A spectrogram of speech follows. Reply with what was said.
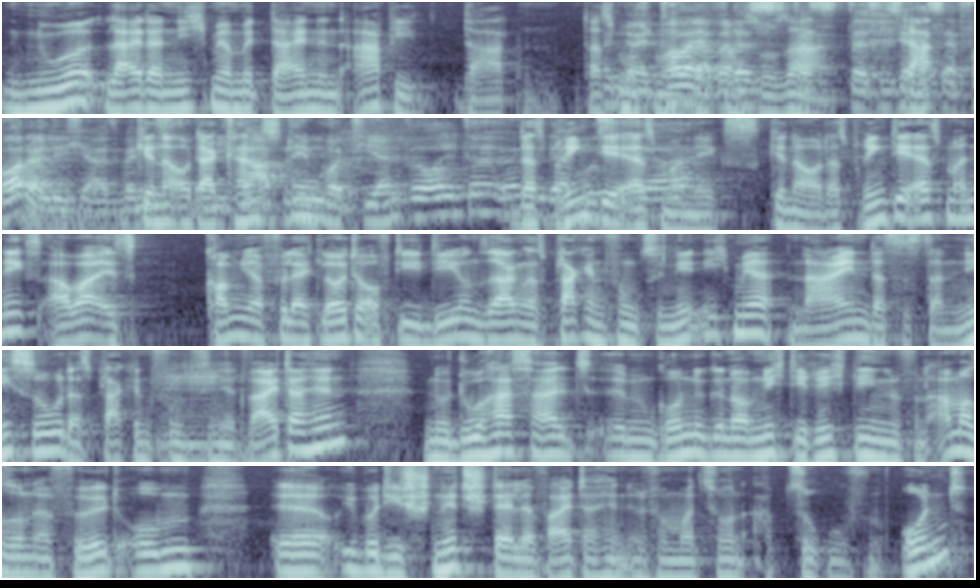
nur leider nicht mehr mit deinen API-Daten. Das muss man toll, einfach das, so sagen. Das, das ist ja da, das Erforderliche. Also wenn genau, ich, wenn da ich kannst Daten du, importieren wollte, das bringt dir erstmal nichts. Genau, das bringt dir erstmal nichts, aber es kommen ja vielleicht Leute auf die Idee und sagen, das Plugin funktioniert nicht mehr. Nein, das ist dann nicht so. Das Plugin mhm. funktioniert weiterhin. Nur du hast halt im Grunde genommen nicht die Richtlinien von Amazon erfüllt, um äh, über die Schnittstelle weiterhin Informationen abzurufen. Und,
